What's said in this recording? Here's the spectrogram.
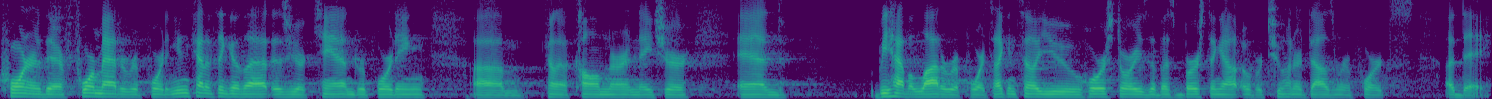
corner there, formatted reporting. You can kind of think of that as your canned reporting, um, kind of columnar in nature. And we have a lot of reports. I can tell you horror stories of us bursting out over 200,000 reports a day.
